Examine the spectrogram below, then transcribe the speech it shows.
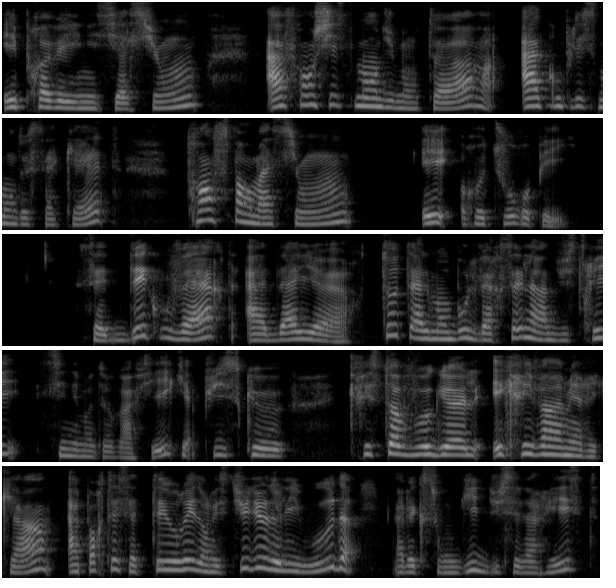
épreuve et initiation, affranchissement du mentor, accomplissement de sa quête, transformation et retour au pays. Cette découverte a d'ailleurs totalement bouleversé l'industrie cinématographique puisque Christophe Vogel, écrivain américain, a porté cette théorie dans les studios d'Hollywood avec son guide du scénariste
